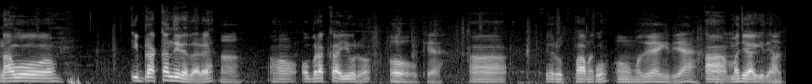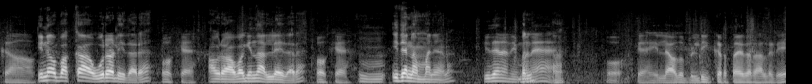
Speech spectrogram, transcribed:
ನಾವು ಇಬ್ರು ಅಕ್ಕಂದಿರಿದ್ದಾರೆ ಆ, ಒಬ್ರ ಅಕ್ಕ ಇವರು. ಓ ಓಕೆ ಇವರು ಪಾಪು. ಮದುವೆ ಆಗಿದೆಯಾ? ಹಾ ಮದುವೆ ಆಗಿದೆ ಇನ್ನೊಬ್ಬ ಅಕ್ಕ ಊರಲ್ಲಿದ್ದಾರೆ ಓಕೆ ಅವರು ಅವಾಗಿಂದ ಅಲ್ಲೇ ಇದ್ದಾರೆ. ಓಕೆ ಹ್ಮ್, ಇದೆ ನಮ್ಮ ಮನೆ ಅಣ್ಣ. ಇದೇನಾ ನಿಮ್ಮ ಮನೆ? ಓಕೆ ಇಲ್ಲಿ ಯಾವುದೋ ಬಿಲ್ಡಿಂಗ್ ಕಟ್ತಾ ಇದ್ದಾರೆ ಆಲ್ರೆಡಿ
